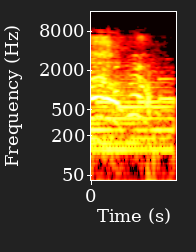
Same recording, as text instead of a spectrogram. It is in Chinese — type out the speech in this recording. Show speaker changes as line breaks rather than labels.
哎，不要！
